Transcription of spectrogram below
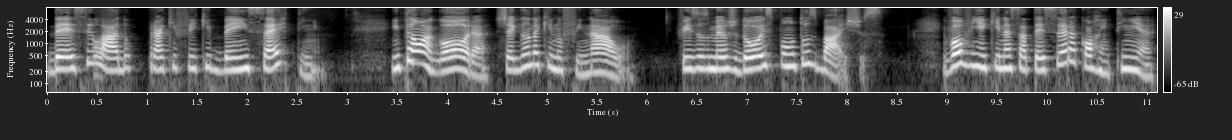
desse lado para que fique bem certinho. Então, agora, chegando aqui no final, fiz os meus dois pontos baixos. Vou vir aqui nessa terceira correntinha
